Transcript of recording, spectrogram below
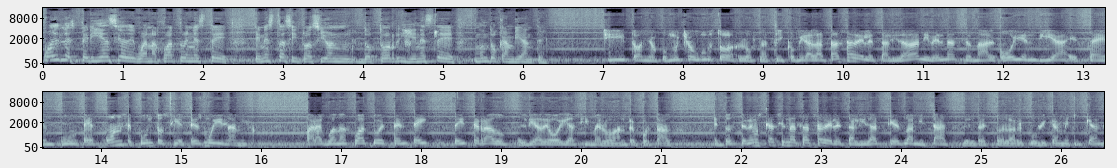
cuál es la experiencia de Guanajuato en este en esta situación doctor y en este mundo cambiante Sí, Toño, con mucho gusto lo platico. Mira, la tasa de letalidad a nivel nacional hoy en día está en 11.7, es muy dinámico. Para Guanajuato está en 6, 6 cerrado el día de hoy, así me lo han reportado. Entonces tenemos casi una tasa de letalidad que es la mitad del resto de la República Mexicana.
